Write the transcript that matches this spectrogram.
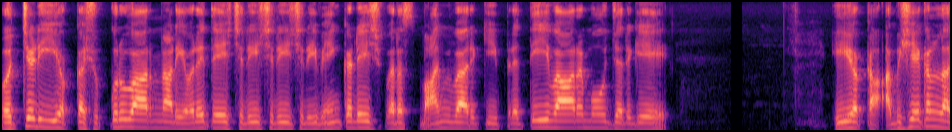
వచ్చేడి ఈ యొక్క శుక్రవారం నాడు ఎవరైతే శ్రీ శ్రీ శ్రీ వెంకటేశ్వర స్వామి వారికి ప్రతి వారము జరిగే ఈ యొక్క అభిషేకంలో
